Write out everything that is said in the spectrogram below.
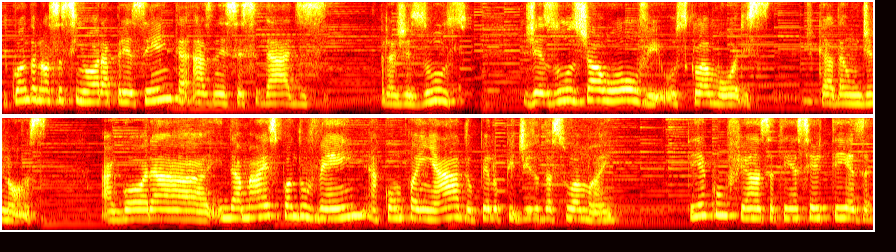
E quando Nossa Senhora apresenta as necessidades para Jesus, Jesus já ouve os clamores de cada um de nós. Agora, ainda mais quando vem acompanhado pelo pedido da sua mãe. Tenha confiança, tenha certeza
